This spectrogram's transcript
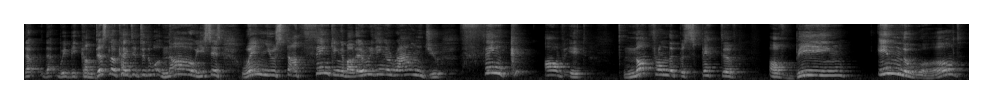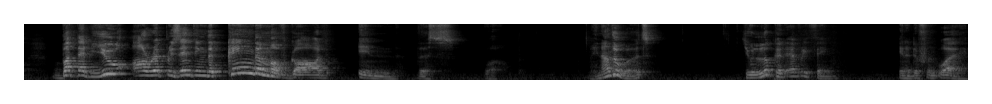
that, that we become dislocated to the world? No, he says, when you start thinking about everything around you, think of it not from the perspective of being in the world, but that you are representing the kingdom of God in this world. in other words, you look at everything in a different way.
